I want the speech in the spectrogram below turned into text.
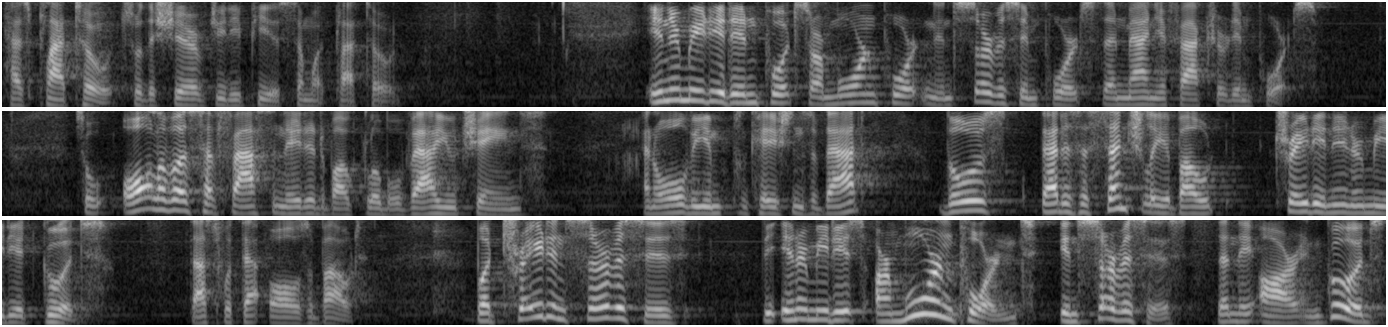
has plateaued. So the share of GDP is somewhat plateaued. Intermediate inputs are more important in service imports than manufactured imports. So all of us have fascinated about global value chains and all the implications of that, those, that is essentially about trade in intermediate goods. That's what that all is about. But trade in services, the intermediates are more important in services than they are in goods,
